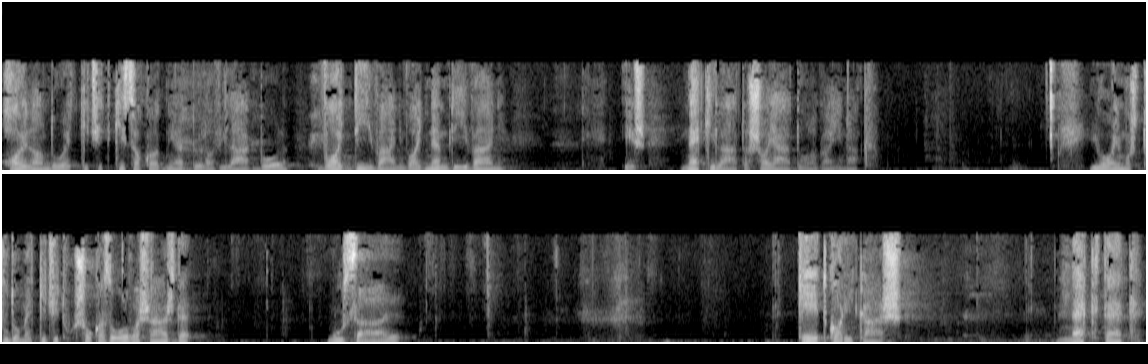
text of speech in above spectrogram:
hajlandó egy kicsit kiszakadni ebből a világból, vagy dívány, vagy nem dívány, és nekilát a saját dolgainak. Jaj, most tudom, egy kicsit sok az olvasás, de muszáj. Két karikás. Nektek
